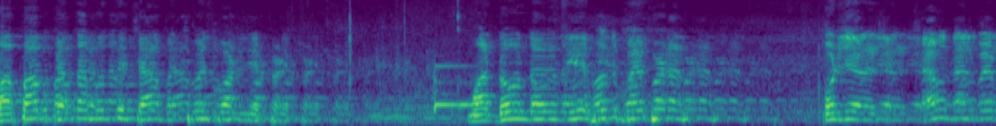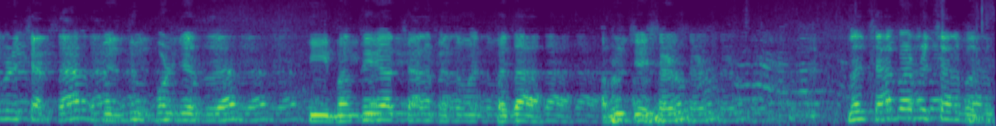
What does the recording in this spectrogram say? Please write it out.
మా పాప గత చాలా మంచి మంచి వాటర్ చెప్పాడు. మా డోన్ దగ్గర నేను ఫస్ట్ భయపడాను పోటీ చేయాలంటే చాలా దాన్ని భయపడించారు సార్. ఎందుకు పోటీ చేస్తుందా ఈ మంత్రి గారు చాలా పెద్ద పెద్ద అభివృద్ధి చేశాడు. నేను చాలా భయపడించాను మంత్రి.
